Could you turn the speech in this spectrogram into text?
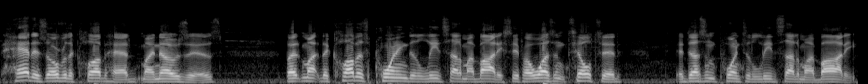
head is over the club head, my nose is, but my, the club is pointing to the lead side of my body. See, if I wasn't tilted, it doesn't point to the lead side of my body.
